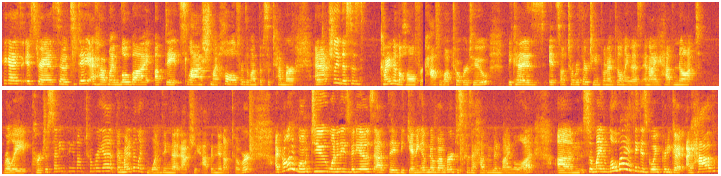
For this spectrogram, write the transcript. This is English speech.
Hey guys, it's Drea. So today I have my low buy update slash my haul for the month of September. And actually this is kind of a haul for half of October too because it's October 13th when I'm filming this and I have not really purchased anything in October yet. There might have been like one thing that actually happened in October. I probably won't do one of these videos at the beginning of November just because I haven't been buying a lot. Um, so my low buy I think is going pretty good. I have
